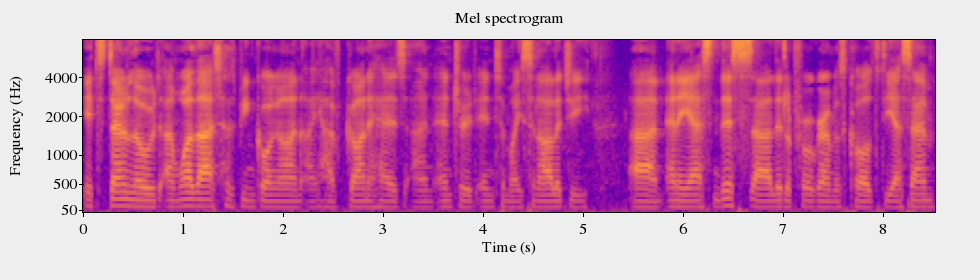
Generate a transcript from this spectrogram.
its download and while that has been going on I have gone ahead and entered into my Synology um, NAS and this uh, little program is called DSM.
